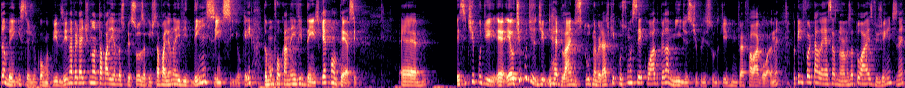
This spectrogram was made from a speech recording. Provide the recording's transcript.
também estejam corrompidas. E na verdade, a gente não está avaliando as pessoas aqui, a gente está avaliando a evidência em si, ok? Então vamos focar na evidência. O que acontece? É, esse tipo de. É, é o tipo de, de, headline de estudo, na verdade, que costuma ser ecoado pela mídia, esse tipo de estudo que a gente vai falar agora, né? Porque ele fortalece as normas atuais, vigentes, né?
